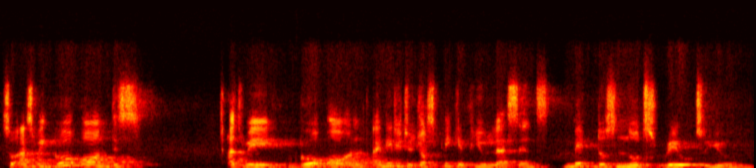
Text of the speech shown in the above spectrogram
So as we go on this, as we go on, I need you to just pick a few lessons, make those notes real to you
